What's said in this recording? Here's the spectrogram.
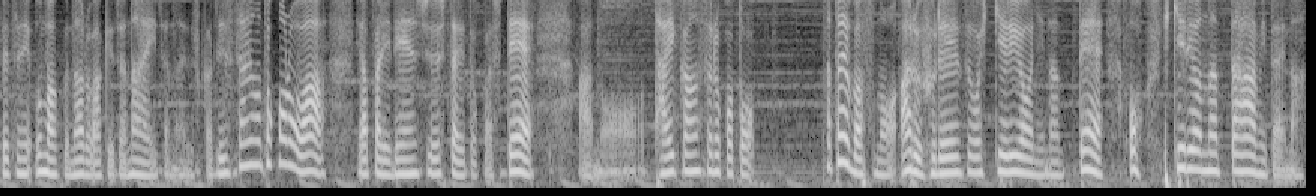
別にうまくなるわけじゃないじゃないですか。実際のところはやっぱり練習したりとかしてあの体感すること。例えばそのあるフレーズを弾けるようになってお弾けるようになったみたいな。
